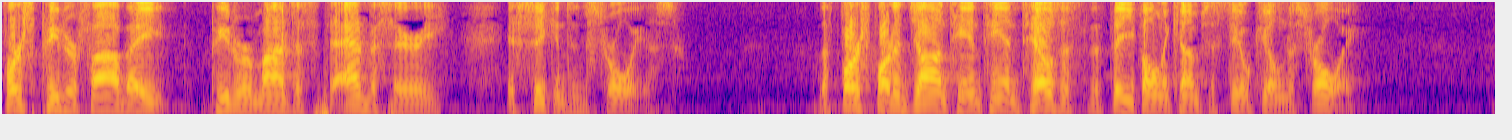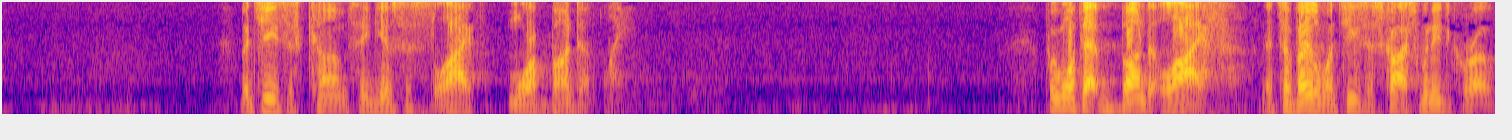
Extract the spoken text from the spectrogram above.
1 Peter 5 8, Peter reminds us that the adversary is seeking to destroy us. The first part of John 10 10 tells us the thief only comes to steal, kill, and destroy. But Jesus comes, He gives us life more abundantly. If we want that abundant life that's available in Jesus Christ, we need to grow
